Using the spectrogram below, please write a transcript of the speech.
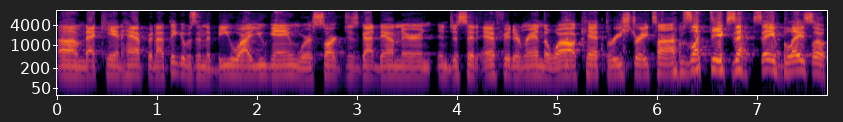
um, that can't happen. I think it was in the BYU game where Sark just got down there and, and just said F it and ran the Wildcat three straight times, like the exact same play. So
